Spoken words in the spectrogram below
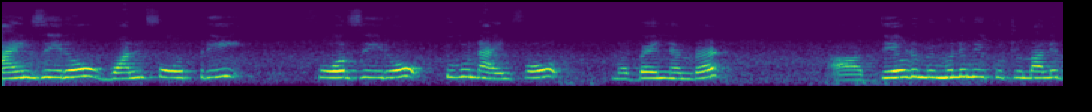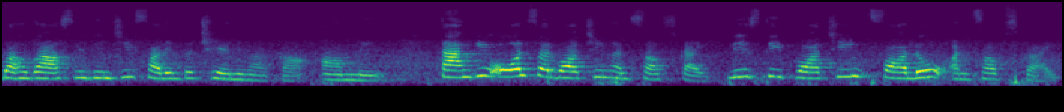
nine zero one four three four zero two nine four mobile number. దేవుడు మిమ్మల్ని మీ కుటుంబాన్ని బాగా ఆస్వాదించి ఫలింప చేయను గాక. ఆమె thank you all for watching and subscribe. Please keep watching follow and subscribe.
